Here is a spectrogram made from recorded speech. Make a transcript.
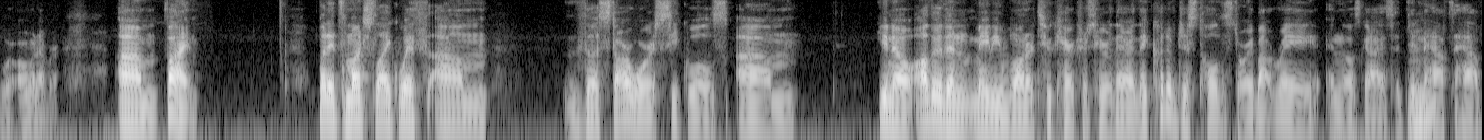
or, or whatever. Um, fine. But it's much like with um, the Star Wars sequels. Um, you know, other than maybe one or two characters here or there, they could have just told a story about Rey and those guys. It didn't Mhm. have to have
